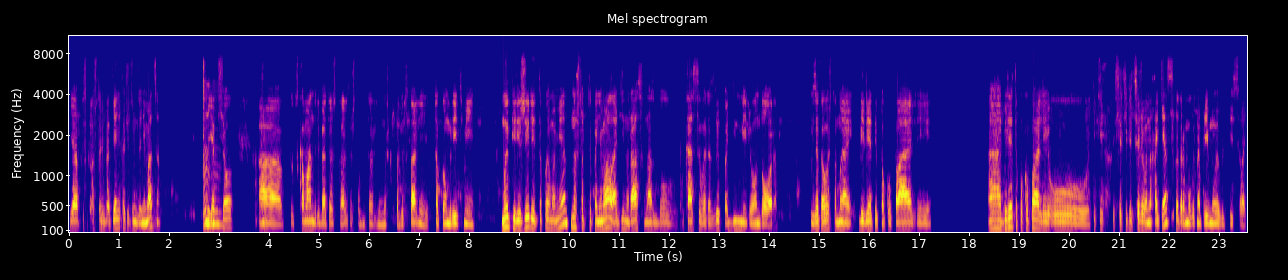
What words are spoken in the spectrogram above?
Я сказал, что, ребят, я не хочу этим заниматься. Mm-hmm. Я все. А, тут с командой ребята тоже сказали, что мы тоже немножко подустали в таком ритме. Мы пережили такой момент, ну, чтобы ты понимал, один раз у нас был кассовый разрыв 1 миллион долларов. Из-за того, что мы билеты покупали, а, билеты покупали у таких сертифицированных агентств, которые могут напрямую выписывать,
